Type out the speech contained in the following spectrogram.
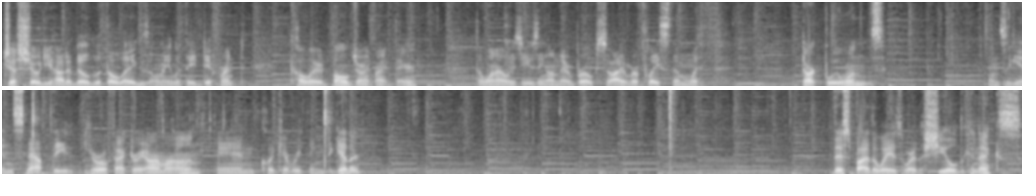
just showed you how to build with the legs, only with a different colored ball joint right there. The one I was using on there broke, so I replaced them with dark blue ones. Once again, snap the Hero Factory armor on and click everything together. This, by the way, is where the shield connects,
